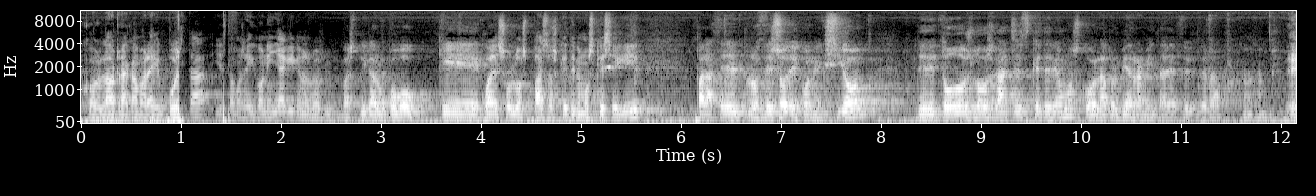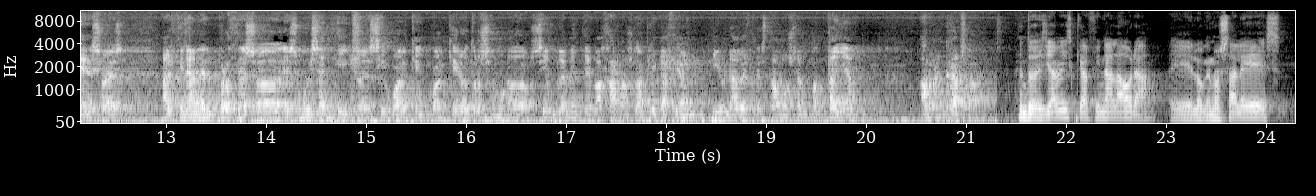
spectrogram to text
con la otra cámara ahí puesta y estamos aquí con Iñaki que nos va a explicar un poco qué, cuáles son los pasos que tenemos que seguir para hacer el proceso de conexión de todos los gadgets que tenemos con la propia herramienta de Zwift, ¿verdad? Eso es. Al final el proceso es muy sencillo, es igual que en cualquier otro simulador. Simplemente bajarnos la aplicación y una vez que estamos en pantalla, arrancarla. Entonces ya veis que al final ahora eh, lo que nos sale es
